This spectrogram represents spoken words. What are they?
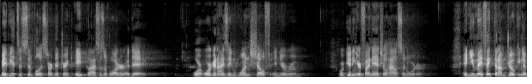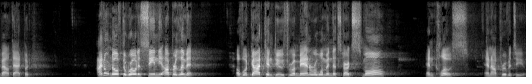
Maybe it's as simple as starting to drink eight glasses of water a day, or organizing one shelf in your room, or getting your financial house in order. And you may think that I'm joking about that, but I don't know if the world has seen the upper limit of what God can do through a man or a woman that starts small and close. And I'll prove it to you.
